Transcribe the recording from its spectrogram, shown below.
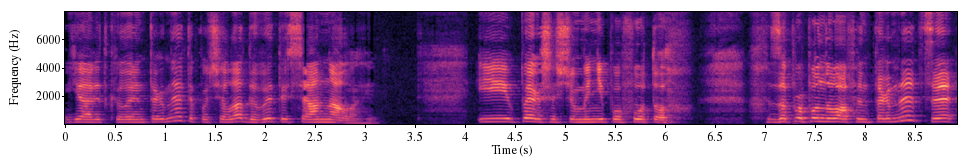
я відкрила інтернет і почала дивитися аналоги. І перше, що мені по фото запропонував інтернет, це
